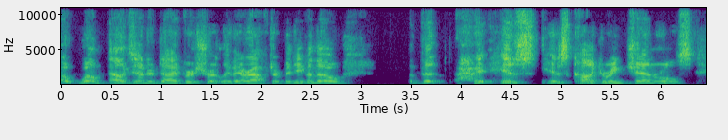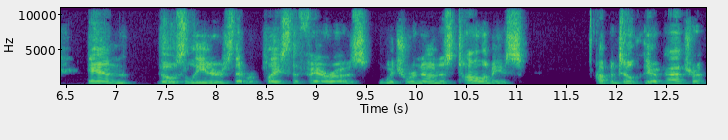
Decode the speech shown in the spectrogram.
uh, well, Alexander died very shortly thereafter. But even though the his his conquering generals and those leaders that replaced the pharaohs, which were known as Ptolemies, up until Cleopatra,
